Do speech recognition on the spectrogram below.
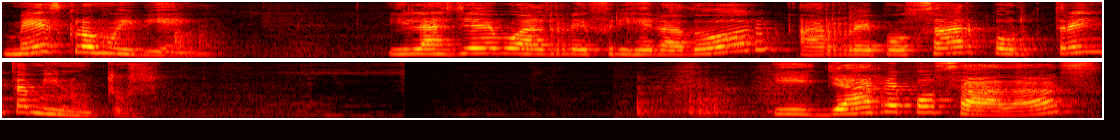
Mezclo muy bien y las llevo al refrigerador a reposar por 30 minutos. Y ya reposadas,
